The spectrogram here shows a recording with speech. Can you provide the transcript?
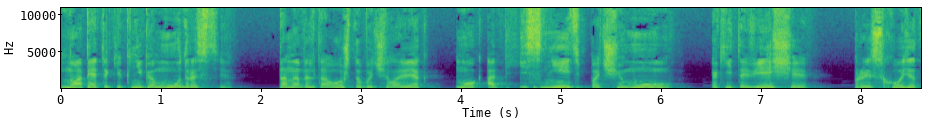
Но опять-таки книга мудрости дана для того, чтобы человек мог объяснить, почему какие-то вещи происходят,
